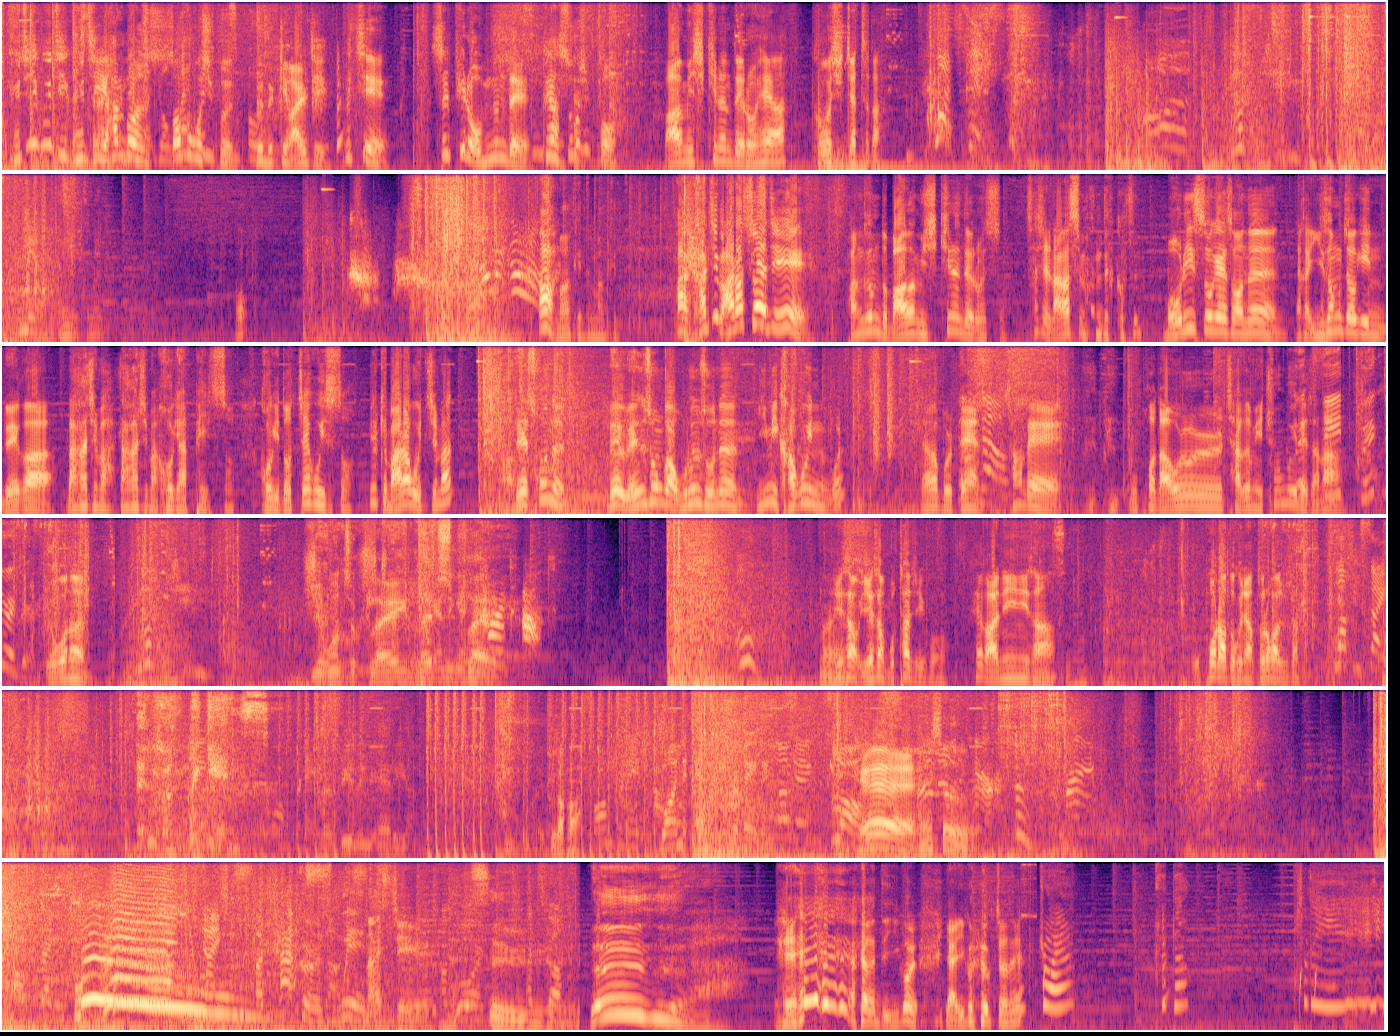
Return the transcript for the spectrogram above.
굳이 굳이 굳이 한번 써보고 싶은 그 느낌 알지? 그치? 쓸 필요 없는데 그냥 쓰고 싶어 마음이 시키는 대로 해야 그것이 Z다 What's this? Market, market. 아 가지 말았어야지 방금도 마음이 시키는 대로 했어 사실 나갔으면 안 됐거든 머릿속에서는 약간 이성적인 뇌가 나가지 마 나가지 마 거기 앞에 있어 거기 너 째고 있어 이렇게 말하고 있지만 내 손은 내 왼손과 오른손은 이미 가고 있는걸 제가 볼 땐 상대 오퍼 나올 자금이 충분히 되잖아. 요거는 You want to play? Let's play. 예상 예상 못하지 이거 핵 아닌 이상 Smoke. 오퍼라도 그냥 들어가 주자. 네가 봐. 오케이. 나이스 나이스 야 근데 이걸 야 이걸 역전해? 좋아요. 구독. 플리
